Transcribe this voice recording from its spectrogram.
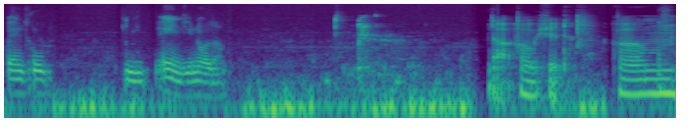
pentru engine-ul ăla. da, oh shit. Um,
